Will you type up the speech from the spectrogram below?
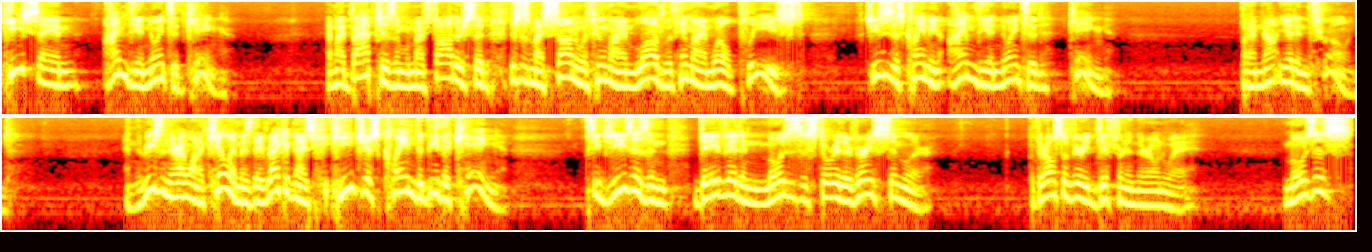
He's saying, I'm the anointed king. At my baptism, when my father said, This is my son with whom I am loved, with him I am well pleased, Jesus is claiming, I'm the anointed king but I'm not yet enthroned. And the reason there I want to kill him is they recognize he just claimed to be the king. See, Jesus and David and Moses' story, they're very similar, but they're also very different in their own way. Moses,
